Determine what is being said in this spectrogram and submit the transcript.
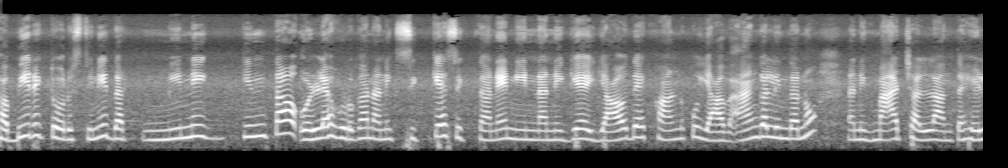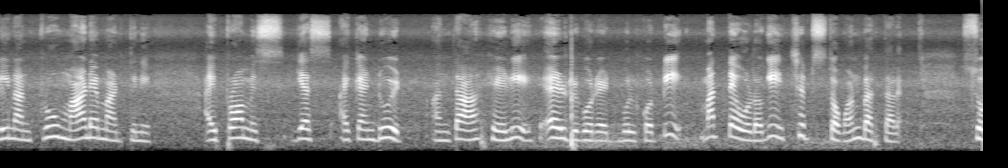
ಕಬೀರಿಗೆ ತೋರಿಸ್ತೀನಿ. ದಟ್ ನಿನಗಿಂತ ಒಳ್ಳೆ ಹುಡುಗ ನನಗೆ ಸಿಕ್ಕೇ ಸಿಗ್ತಾನೆ. ನೀನು ನನಗೆ ಯಾವುದೇ ಕಾರಣಕ್ಕೂ ಯಾವ ಆ್ಯಂಗಲಿಂದನೂ ನನಗೆ ಮ್ಯಾಚ್ ಅಲ್ಲ ಅಂತ ಹೇಳಿ ನಾನು ಪ್ರೂವ್ ಮಾಡೇ ಮಾಡ್ತೀನಿ. I promise as I can do it ಅಂತ ಹೇಳಿ ಎಲ್ರಿಗೂ ರೆಡ್ ಬುಲ್ ಕೊಟ್ಟು ಮತ್ತೆ ಓಡೋಗಿ ಚಿಪ್ಸ್ ತೊಗೊಂಡು ಬರ್ತಾರೆ. ಸೊ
